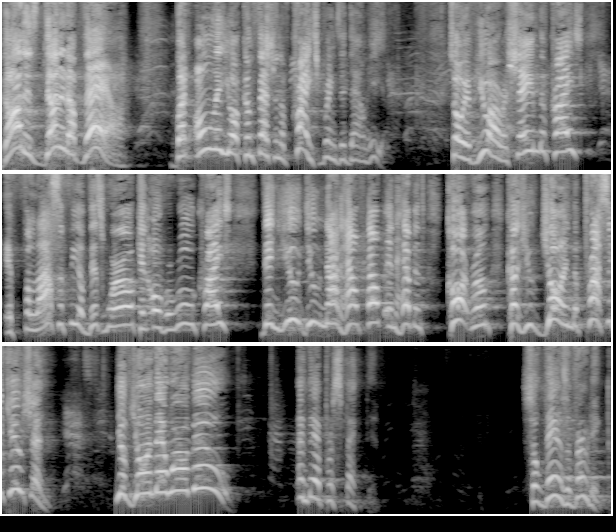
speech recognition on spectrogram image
God has done it up there, But only your confession of Christ brings it down here. So if you are ashamed of Christ, if philosophy of this world can overrule Christ, then you do not have help in heaven's courtroom because you've joined the prosecution. You've joined their worldview and their perspective. So there's a verdict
